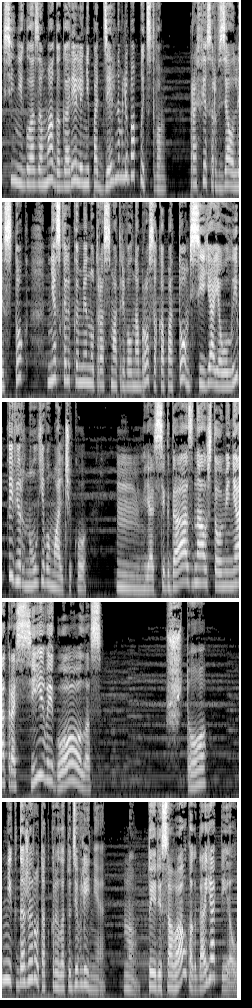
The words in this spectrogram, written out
Синие глаза мага горели неподдельным любопытством. Профессор взял листок, несколько минут рассматривал набросок, а потом, сияя улыбкой, вернул его мальчику. «М -м, «Я всегда знал, что у меня красивый голос», «Что?» Ник даже рот открыл от удивления. «Ну, ты рисовал, когда я пел.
